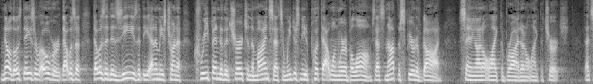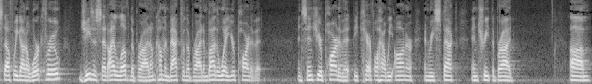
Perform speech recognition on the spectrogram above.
No, those days are over. That was a, that was a disease that the enemy's trying to creep into the church and the mindsets, and we just need to put that one where it belongs. That's not the Spirit of God saying, I don't like the bride, I don't like the church. That's stuff we got to work through. Jesus said, I love the bride. I'm coming back for the bride. And by the way, you're part of it. And since you're part of it, be careful how we honor and respect and treat the bride. Um,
